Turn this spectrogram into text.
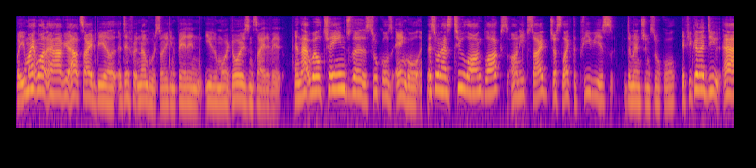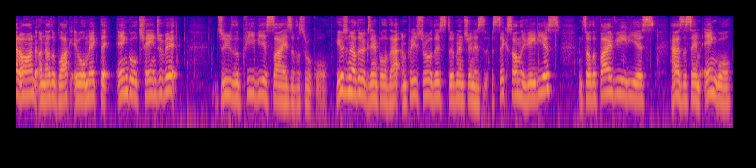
But you might want to have your outside be a, a different number so you can fit in either more doors inside of it. And that will change the circle's angle. This one has two long blocks on each side, just like the previous dimension circle. If you're gonna do add on another block, it will make the angle change of it to the previous size of the circle. Here's another example of that. I'm pretty sure this dimension is 6 on the radius, and so the 5 radius has the same angle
